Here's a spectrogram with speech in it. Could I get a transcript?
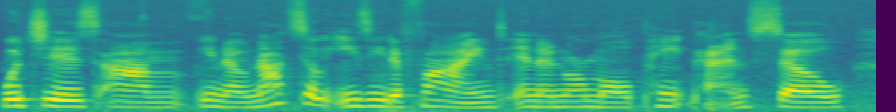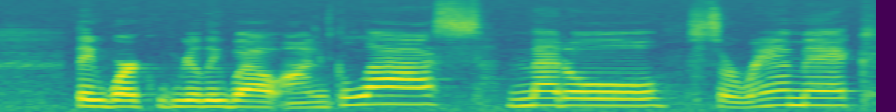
which is, um, you know, not so easy to find in a normal paint pen. So they work really well on glass, metal, ceramic,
